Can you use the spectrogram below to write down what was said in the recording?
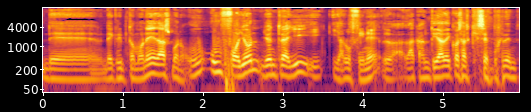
de, criptomonedas, bueno, un, follón. Yo entré allí y, aluciné la, cantidad de cosas que se pueden,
